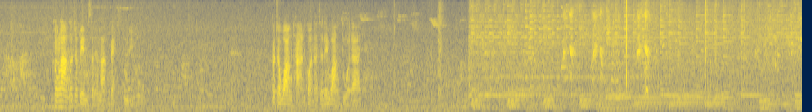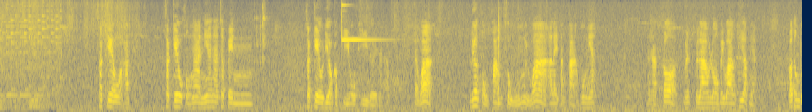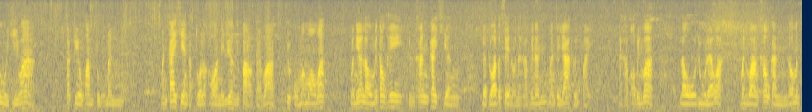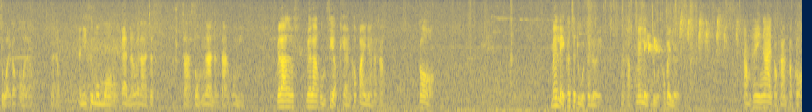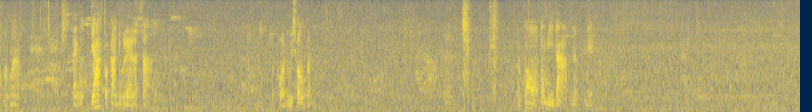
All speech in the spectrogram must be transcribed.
ข้างล่างก็จะเป็นสัญลักษณ์ Back Studio ก็จะวางฐานก่อนนะจะได้วางตัวได้สเกลอะครับ สเกลของงานเนี้ยนะจะเป็นสเกลเดียวกับ POP เลยนะครับ แต่ว่าเรื่องของความสูงหรือว่าอะไรต่างๆ พวกเนี้ยนะครับ ก็เวลาลองไปวางเทียบเนี่ย ก็ต้องดูอีกทีว่าสเกลความสูงมันมันใกล้เคียงกับตัวละครในเรื่องหรือเปล่า แต่ว่าคือผมมามองว่า วันนี้เราไม่ต้องให้ถึงขั้นใกล้เคียงแบบร้อยเปอร์เซ็นต์หรอกนะครับเพราะนั้นมันจะยากเกินไปนะครับ เอาเป็นว่าเราดูแล้วอะมันวางเข้ากันแล้วมันสวยก็พอแล้ว นะครับ อันนี้คือมุมมองของแอดนะเวลาจะสะสมงานต่างๆ พวกนี้ เวลาเวลาผมเสียบแขนเข้าไปเนี่ยนะครับ ก็ แม่เหล็กก็จะดูดไปเลยนะครับ แม่เหล็กดูดเข้าไปเลยทำให้ง่ายต่อการประกอบมากๆ แต่ยากต่อการดูแลรักษาเดี๋ยวขอดูช่องก่อน แล้วก็ต้องมีดาบนะเน็ต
